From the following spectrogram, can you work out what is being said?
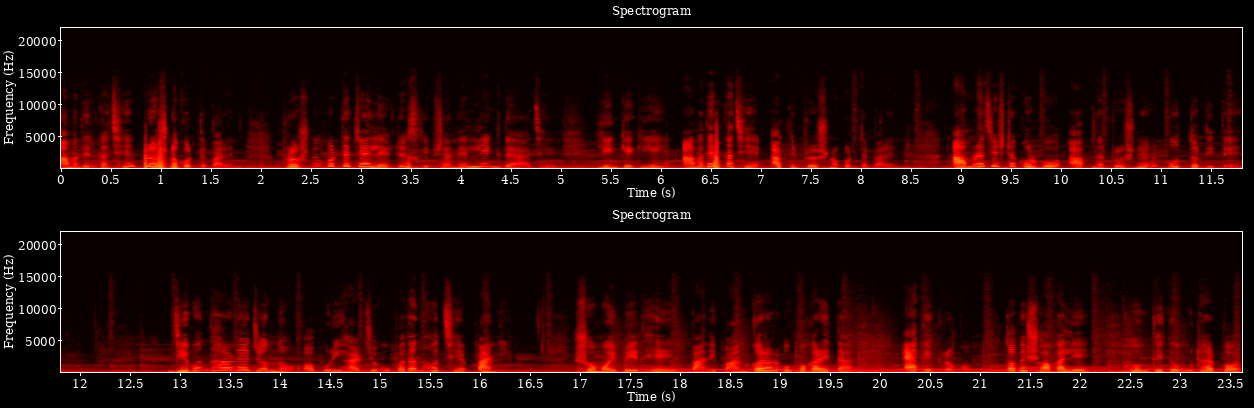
আমাদের কাছে প্রশ্ন করতে পারেন। প্রশ্ন করতে চাইলে ডেসক্রিপশানে লিংক দেওয়া আছে। লিংকে গিয়ে আমাদের কাছে আপনি প্রশ্ন করতে পারেন। আমরা চেষ্টা করব আপনার প্রশ্নের উত্তর দিতে। জীবন ধারণের জন্য অপরিহার্য উপাদান হচ্ছে পানি। সময় বেঁধে পানি পান করার উপকারিতা এক এক রকম। তবে সকালে ঘুম থেকে ওঠার পর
